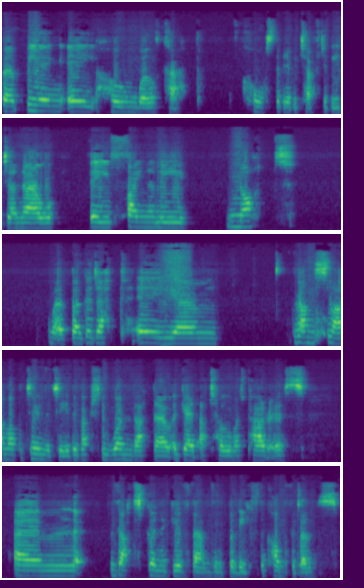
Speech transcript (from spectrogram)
But being a home World Cup, of course they're going to be tough to beat, and now they finally not well buggered up a um, Grand Slam opportunity. They've actually won that now again at home at Paris. Um, that's going to give them the belief, the confidence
